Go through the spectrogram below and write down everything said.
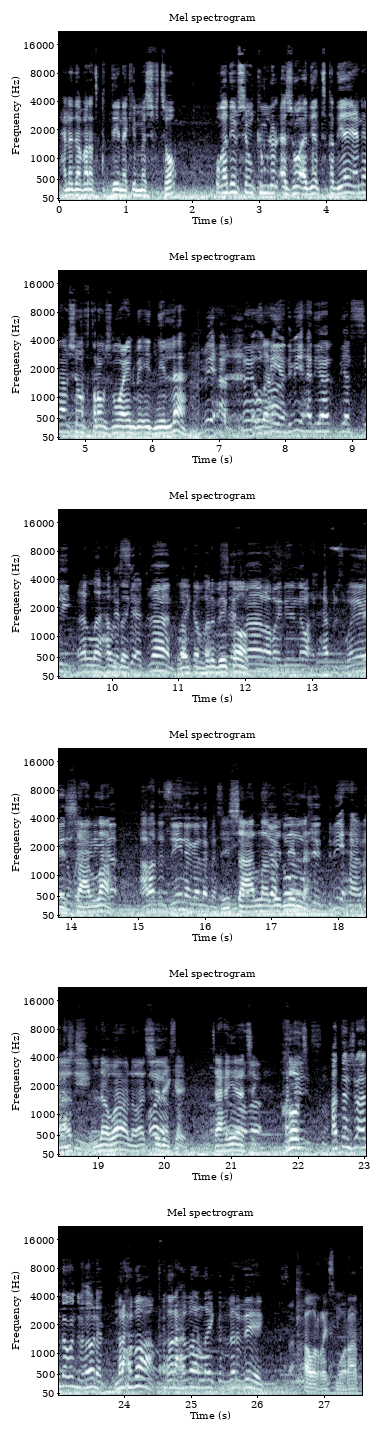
حنا دابا راه تقدينا كما شفتوا. وغادي نمشيو نكملوا الأجواء ديال التقضية. يعني غنمشيو نفطروا مجموعين بإذن الله. ذبيحة. الاغنيه ذبيحة ديال ديال السي. الله ديال السي عثمان. الله يكبر السي بكم. عثمان راه بغا يدير لنا واحد الحفل زوين إن شاء الله. لنا عراض الزينة قال لك إن شاء الله بإذن الله. ذبيحة ماشي. لا والو هادشي اللي كاين تحياتي. خوت حتى نجيو عندك وندبحوا لك. مرحبا. مرحبا. الله يكبر فيك هاو الرئيس مراد.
